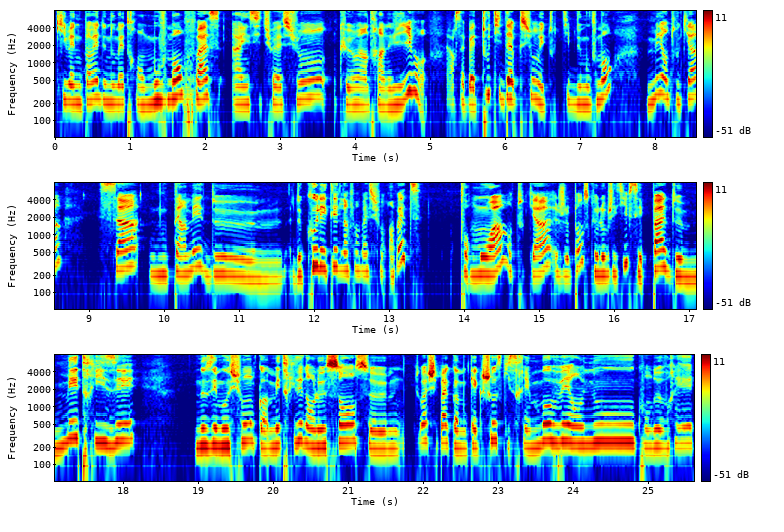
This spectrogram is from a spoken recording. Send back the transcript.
qui va nous permettre de nous mettre en mouvement face à une situation qu'on est en train de vivre. Alors ça peut être tout type d'action et tout type de mouvement, mais en tout cas, ça nous permet de, de collecter de l'information. En fait, pour moi, en tout cas, je pense que l'objectif, c'est pas de maîtriser nos émotions, comme maîtriser dans le sens, euh, tu vois, je sais pas, comme quelque chose qui serait mauvais en nous, qu'on devrait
